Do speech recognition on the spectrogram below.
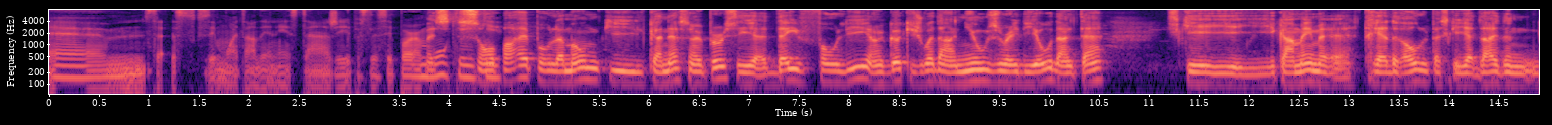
Euh, ça- Excusez-moi, attendez un instant, j'ai, parce que c'est pas un mot Mais qui, son qui- père, pour le monde qui le connaisse un peu, c'est Dave Foley, un gars qui jouait dans News Radio dans le temps. Ce qui est, il est quand même très drôle parce qu'il a l'air d'une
